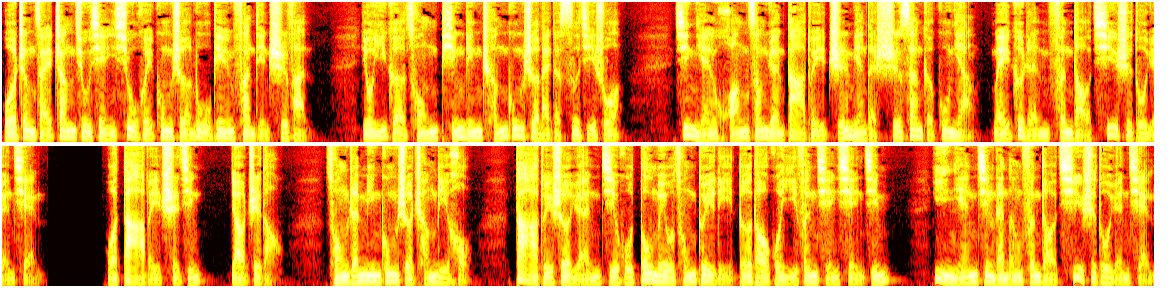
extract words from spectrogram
我正在章丘县秀会公社路边饭店吃饭。有一个从平陵成功社来的司机说：“今年黄桑院大队直棉的十三个姑娘，每个人分到七十多元钱。”我大为吃惊。要知道，从人民公社成立后，大队社员几乎都没有从队里得到过一分钱现金，一年竟然能分到七十多元钱，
